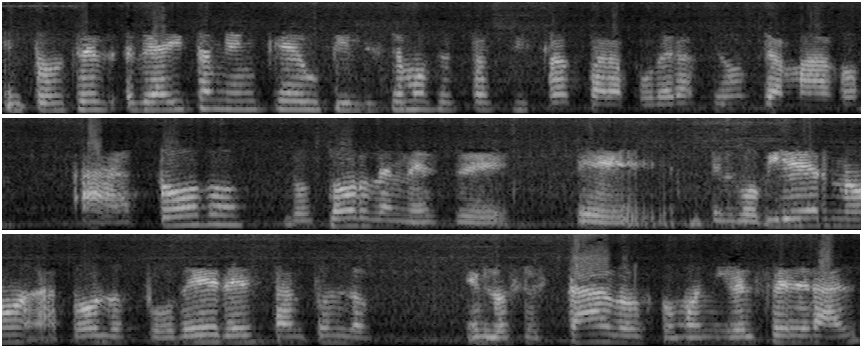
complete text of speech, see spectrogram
Entonces, de ahí también que utilicemos estas cifras para poder hacer un llamado a todos los órdenes de, del gobierno, a todos los poderes, tanto en los, en los estados como a nivel federal,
